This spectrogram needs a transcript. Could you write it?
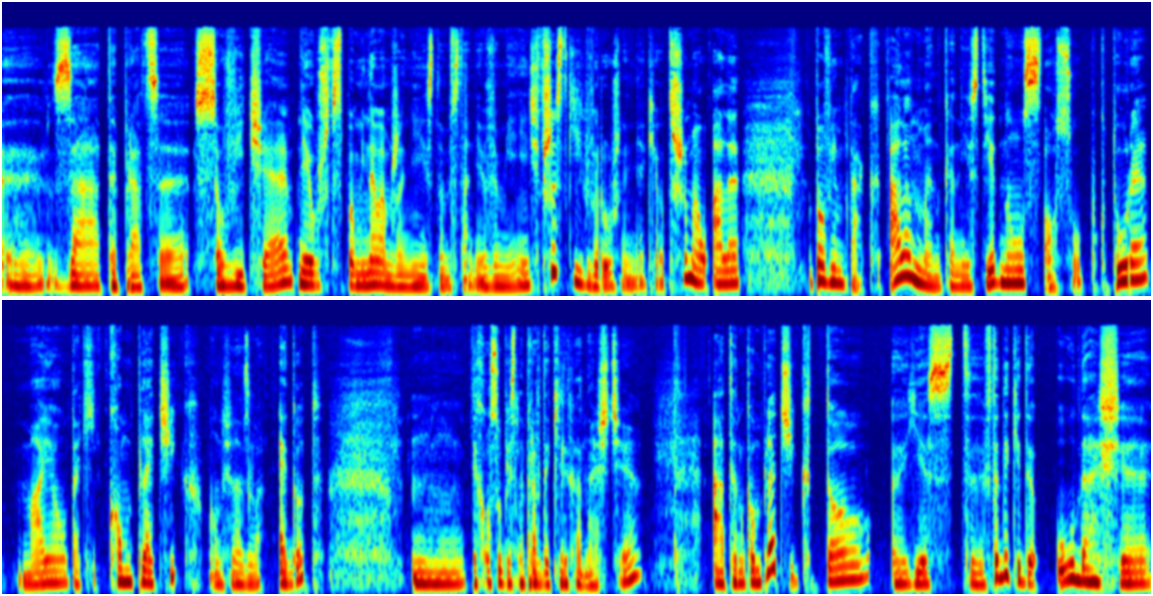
y, za tę pracę sowicie. Ja już wspominałam, że nie jestem w stanie wymienić wszystkich wyróżnień, jakie otrzymał, ale powiem tak. Alan Menken jest jedną z osób, które mają taki komplecik, on się nazywa EGOT. Y, tych osób jest naprawdę kilkanaście. A ten komplecik to jest wtedy, kiedy uda się,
